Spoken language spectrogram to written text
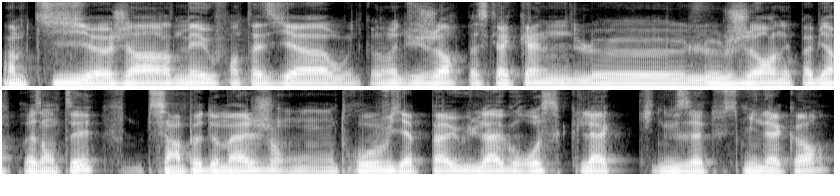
Un petit euh, Gérard May ou Fantasia ou une connerie du genre, parce qu'à Cannes, le, le genre n'est pas bien représenté. C'est un peu dommage, on trouve. Il n'y a pas eu la grosse claque qui nous a tous mis d'accord.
